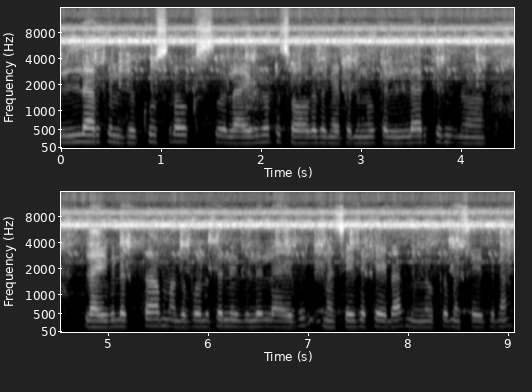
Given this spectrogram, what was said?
എല്ലാവർക്കും ലുക്കുസ് റോക്സ് ലൈവിലോട്ട് സ്വാഗതം കേട്ടോ. നിങ്ങൾക്ക് എല്ലാവർക്കും ലൈവിലെത്താം. അതുപോലെ തന്നെ ഇതിൽ ലൈവിൽ മെസ്സേജൊക്കെ ഇടാം. നിങ്ങൾക്ക് മെസ്സേജ് ഇടാം.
